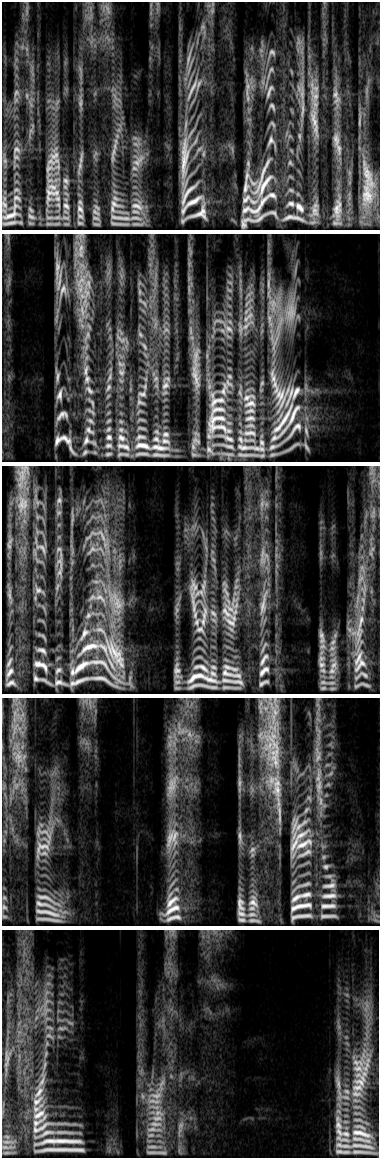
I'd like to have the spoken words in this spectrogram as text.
the Message Bible puts this same verse. Friends, when life really gets difficult, don't jump to the conclusion that God isn't on the job. Instead, be glad that you're in the very thick of what Christ experienced. This is a spiritual refining process. I have a very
